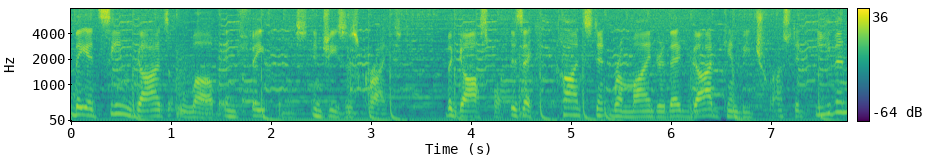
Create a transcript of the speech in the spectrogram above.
they had seen God's love and faithfulness in Jesus Christ. The gospel is a constant reminder that God can be trusted even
